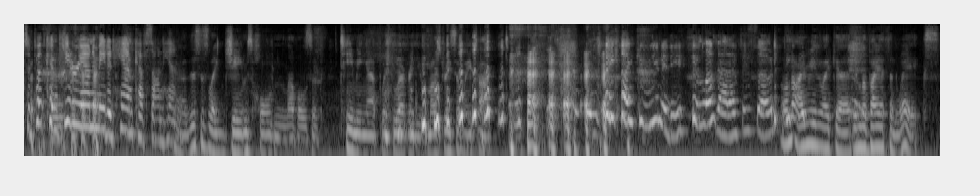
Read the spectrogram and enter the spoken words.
to put computer animated handcuffs on him. Uh, this is like James Holden levels of teaming up with whoever you most recently talked to. like on Community. I love that episode. Well, no, I mean like uh, in Leviathan Wakes,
